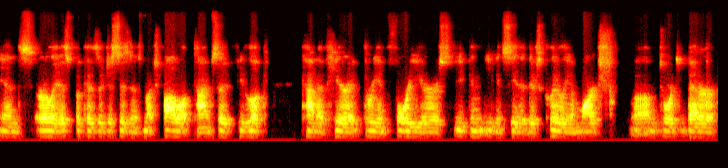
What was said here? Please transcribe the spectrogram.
ends earliest because there just isn't as much follow-up time. So if you look kind of here at three and four years, you can you can see that there's clearly a march um, towards better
